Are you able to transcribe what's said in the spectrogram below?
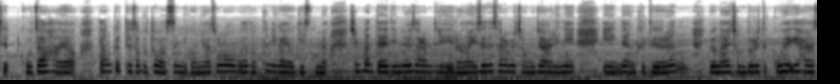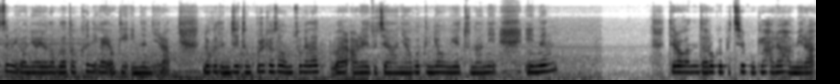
듣고자 하여 땅 끝에서부터 왔음이거니와 솔로몬보다 더 큰 이가 여기 있으며 심판 때에 니누의 사람들이 일어나 이 세대 사람을 정죄하리니 이는 그들은 요나의 전도를 듣고 회개하였음이거니와 요나보다 더 큰 이가 여기 있느니라. 누구든지 등불을 켜서 음속에나 말 아래에 두지 아니하고 등경 위에 두나니 이는 들어가는 자로 그 빛을 보게 하려 함이라.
